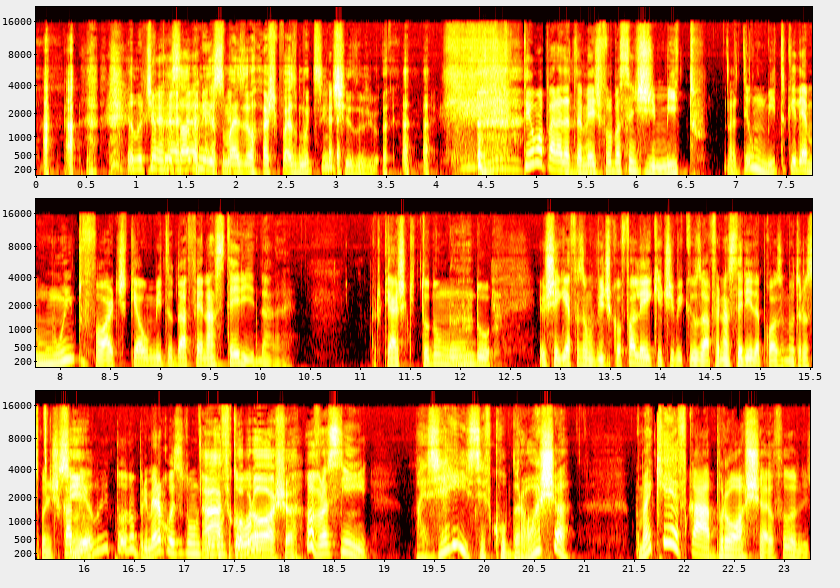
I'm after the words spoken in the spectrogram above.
eu não tinha pensado nisso, mas eu acho que faz muito sentido, viu? tem uma parada também, a gente falou bastante de mito. Tem um mito que ele é muito forte, que é o mito da fenasterida, né? Porque acho que todo mundo. Eu cheguei a fazer um vídeo que eu falei que eu tive que usar fenasterida por causa do meu transplante de cabelo. Sim. E toda a primeira coisa que todo mundo Ah, ficou broxa. Eu falei assim, mas e aí, você ficou broxa? Como é que é ficar broxa? Eu falei,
